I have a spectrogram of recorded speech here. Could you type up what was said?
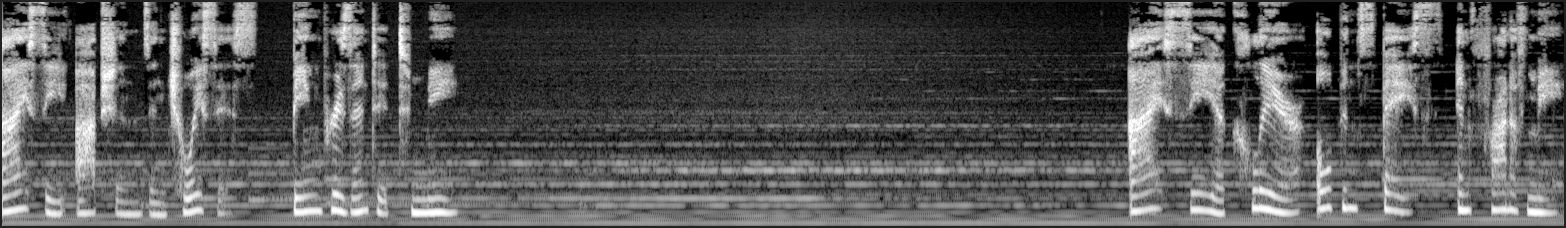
I see options and choices being presented to me. I see a clear, open space in front of me.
